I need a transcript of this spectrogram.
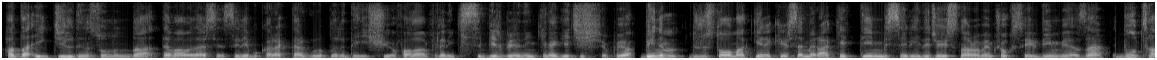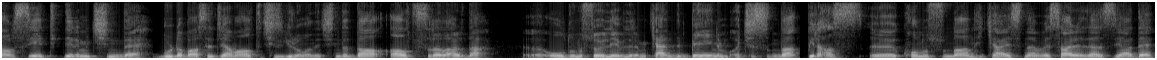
Hatta ilk cildin sonunda devam ederseniz seri bu karakter grupları değişiyor falan filan. İkisi birbirininkine geçiş yapıyor. Benim dürüst olmak gerekirse merak ettiğim bir seriydi. Jason Aaron benim çok sevdiğim bir yazar. Bu tavsiye ettiklerim içinde burada bahsedeceğim 6 çizgi roman içinde daha alt sıralarda e, olduğunu söyleyebilirim kendi beğenim açısından. Biraz e, konusundan, hikayesinden vesaireden ziyade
